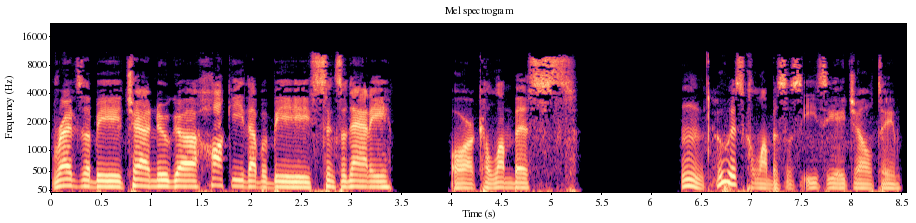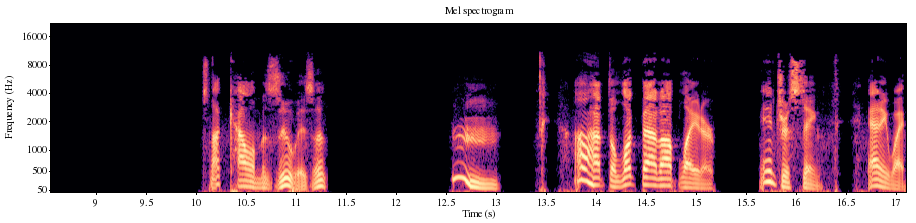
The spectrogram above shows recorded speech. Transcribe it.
Reds would be Chattanooga, hockey that would be Cincinnati, or Columbus. Mm, who is Columbus's ECHL team? It's not Kalamazoo, is it? Hmm. I'll have to look that up later. Interesting. Anyway.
